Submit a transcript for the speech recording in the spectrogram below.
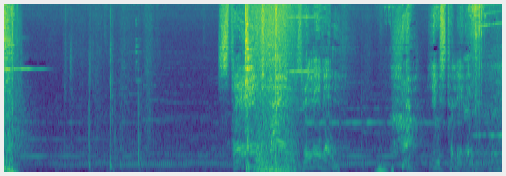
Strange times we live in. Used to live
